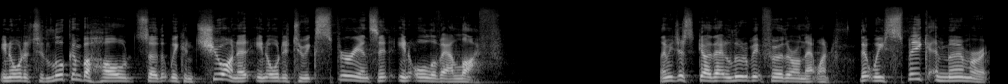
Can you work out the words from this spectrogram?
in order to look and behold, so that we can chew on it in order to experience it in all of our life. Let me just go that a little bit further on that one. That we speak and murmur it.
